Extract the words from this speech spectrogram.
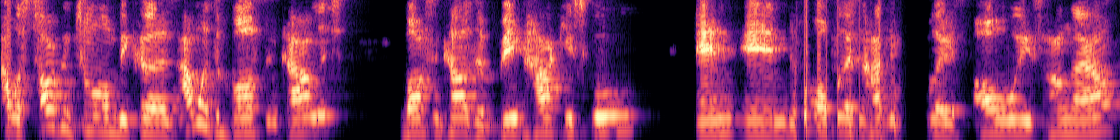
I was talking to them because I went to Boston College. Boston College, a big hockey school, and and the football players and hockey players always hung out,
